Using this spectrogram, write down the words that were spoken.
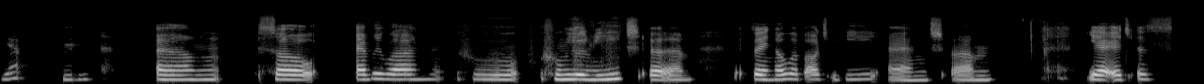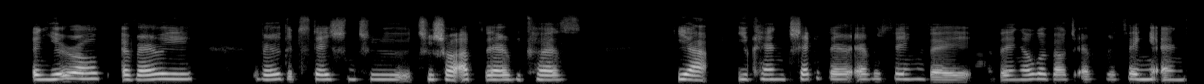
Yeah. Mm-hmm. Um, so everyone who whom you meet, um, they know about EB, and um, yeah, it is in Europe a very very good station to to show up there because yeah you can check there everything they they know about everything and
